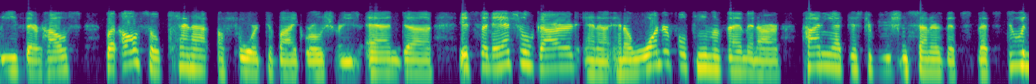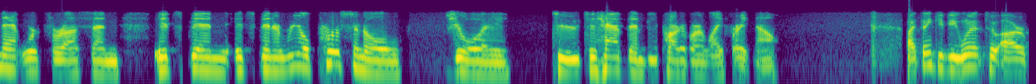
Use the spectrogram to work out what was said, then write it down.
leave their house, but also cannot afford to buy groceries. And uh, it's the National Guard and a, and a wonderful team of them in our Pontiac Distribution Center that's that's doing that work for us. And it's been it's been a real personal joy to to have them be part of our life right now. I think if you went to our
